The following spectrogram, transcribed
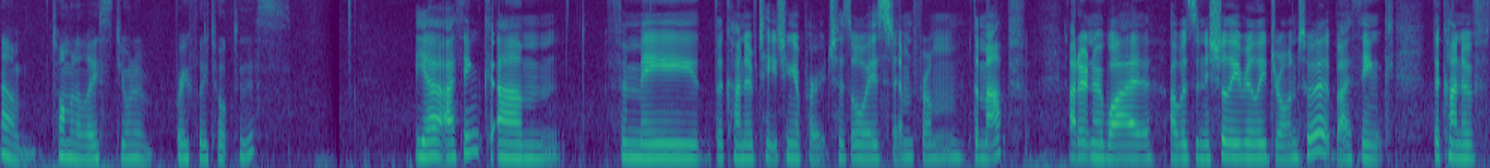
Um, Tom and Elise, do you want to briefly talk to this? Yeah, I think um, for me, the kind of teaching approach has always stemmed from the map. I don't know why I was initially really drawn to it, but I think the kind of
